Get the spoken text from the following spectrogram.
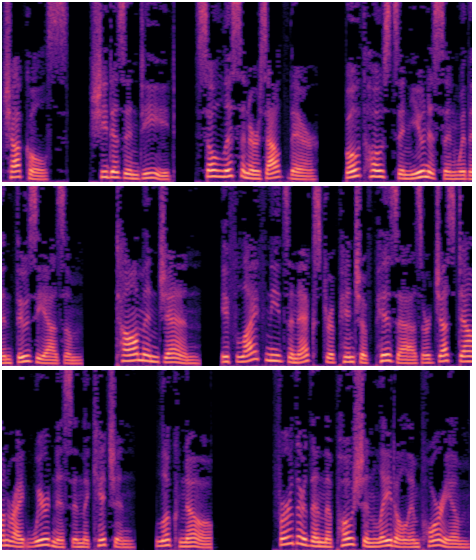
Chuckles. She does indeed. So listeners out there. Both hosts in unison with enthusiasm. Tom and Jen. If life needs an extra pinch of pizzazz or just downright weirdness in the kitchen, look no further than the Potion Ladle Emporium.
